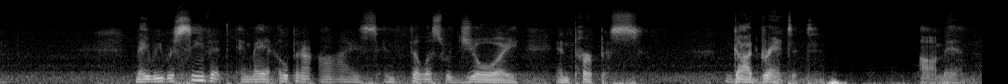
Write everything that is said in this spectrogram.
May we receive it and may it open our eyes and fill us with joy and purpose. God grant it. Amen.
